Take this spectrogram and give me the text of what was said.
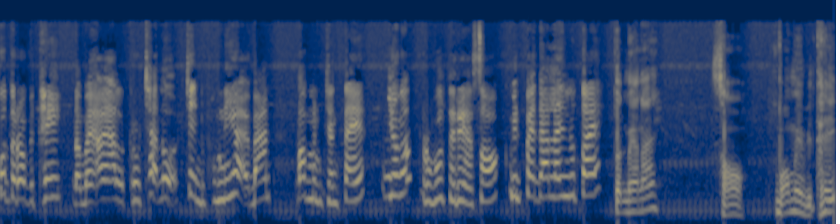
ពុទ្ធរកវិធីដើម្បីឲ្យអាលោកគ្រូឆាត់នោះចេញពីភូមិនេះឲ្យបានបើមិនចឹងទេយើងរវល់តែរៀនអក្សរគ្មានពេលដើរលេងនោះទេពិតមែនហើយសបងមានវិធី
